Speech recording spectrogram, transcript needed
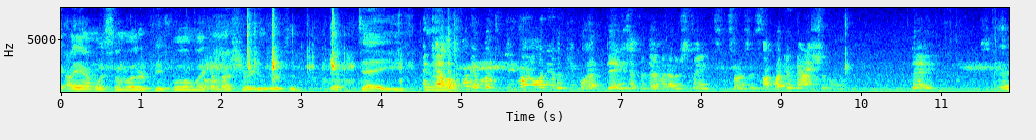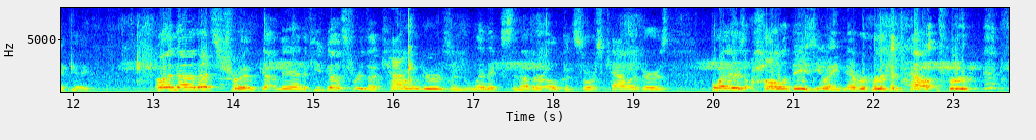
I am with some other people. I'm like I'm not sure he deserves a, a day. You In know? California, but do you know how many other people have days after them in other states? It's, sort it's not like a national day. Okay. Oh no, that's true. God, man, if you go through the calendars and Linux and other open source calendars, boy, there's holidays you ain't never heard about for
